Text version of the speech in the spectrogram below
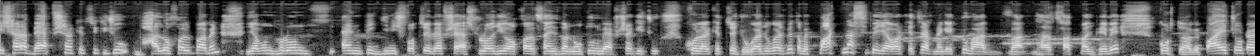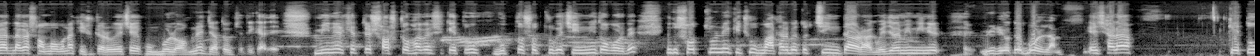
এছাড়া ব্যবসার ক্ষেত্রে কিছু ভালো ফল পাবেন। যেমন ধরুন অ্যান্টিক জিনিসপত্রের ব্যবসা অ্যাস্ট্রোলজি অকাল সায়েন্স বা নতুন ব্যবসা কিছু খোলার ক্ষেত্রে যোগাযোগ আসবে। তবে পার্টনারশিপে যাওয়ার ক্ষেত্রে আপনাকে একটু ভাত সাত মাস ভেবে করতে হবে। পায়ে চোট আঘাত লাগার সম্ভাবনা কিছুটা রয়েছে। কুম্ভ লগ্নের জাতক জাতিকাদের মিনের ক্ষেত্রে ষষ্ঠভাবে সে কেতু গুপ্ত শত্রুকে চিহ্নিত করবে, কিন্তু শত্রু নিয়ে কিছু মাথার ভেতর চিন্তাও রাখবে, যেটা আমি মিনের ভিডিওতে বললাম। এছাড়া কেতু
